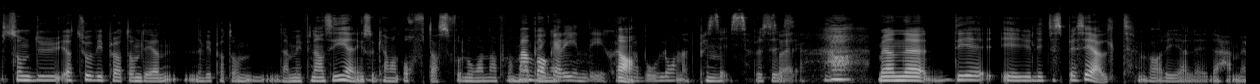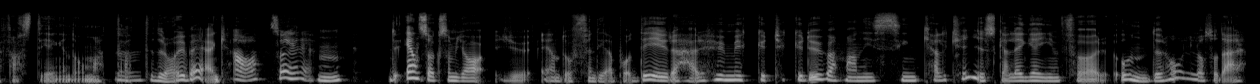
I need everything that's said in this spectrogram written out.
som du, jag tror vi pratade om det när vi pratade om det här med finansiering mm. så kan man oftast få låna för de Man bakar pengarna. in det i själva ja. bolånet, precis. Mm, precis. Så är det. Mm. Men eh, det är ju lite speciellt vad det gäller det här med fast egendom, att, mm. att det drar iväg. Ja, så är det. Mm. En sak som jag ju ändå funderar på det är ju det här hur mycket tycker du att man i sin kalkyl ska lägga in för underhåll och sådär?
